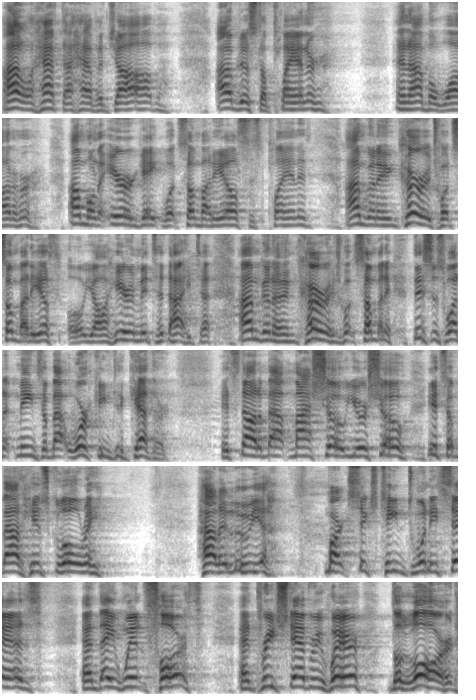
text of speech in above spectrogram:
I don't have to have a job. I'm just a planter and I'm a waterer. I'm going to irrigate what somebody else has planted. I'm going to encourage what somebody else, oh, y'all hearing me tonight? I'm going to encourage what somebody, this is what it means about working together. It's not about my show, your show, it's about His glory. Hallelujah. Mark 16 20 says, And they went forth and preached everywhere, the Lord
